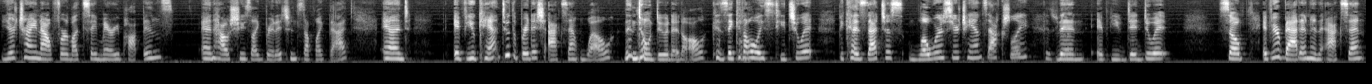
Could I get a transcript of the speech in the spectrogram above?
you're trying out for let's say Mary Poppins and how she's like British and stuff like that, and if you can't do the British accent well, then don't do it at all because they could always teach you it because that just lowers your chance actually than if you did do it. So if you're bad in an accent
